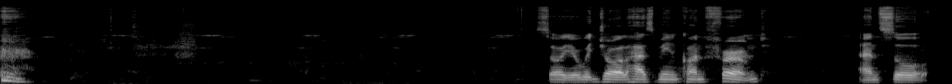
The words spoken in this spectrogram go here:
So your withdrawal has been confirmed. And so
